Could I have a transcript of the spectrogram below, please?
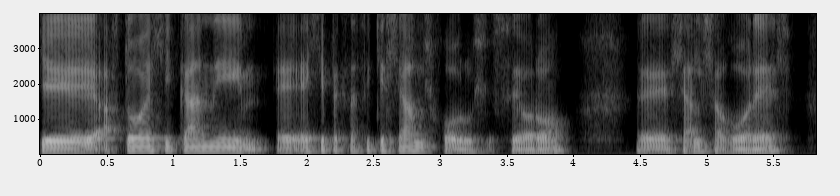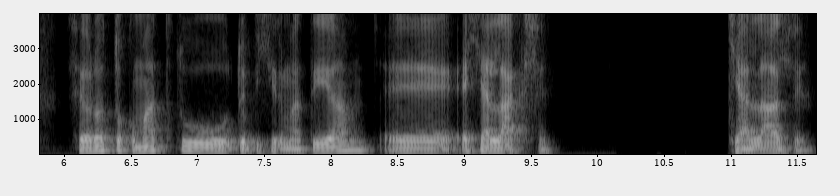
και αυτό έχει, κάνει, ε, έχει επεκταθεί και σε άλλους χώρους, θεωρώ, ε, σε άλλες αγορές, θεωρώ ότι το κομμάτι του, του επιχειρηματία ε, έχει αλλάξει και αλλάζει.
